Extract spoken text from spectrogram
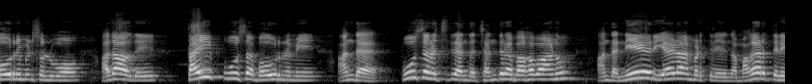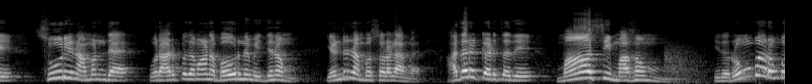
பௌர்ணமின்னு சொல்லுவோம். அதாவது தை பூச பௌர்ணமி. அந்த பூச நட்சத்திர அந்த சந்திர பகவானும் அந்த நேர் ஏழாம் இடத்திலே இந்த மகரத்திலே சூரியன் அமர்ந்த ஒரு அற்புதமான பௌர்ணமி தினம். என்று நம்ம சொல்லலாங்க. அதற்கு அடுத்தது மாசி மகம். இது ரொம்ப ரொம்ப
